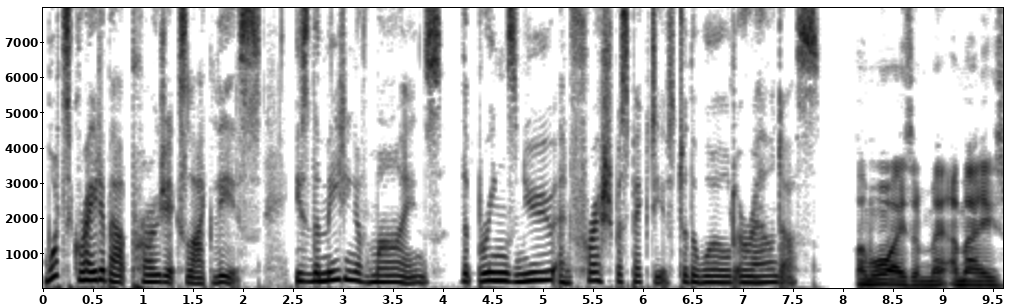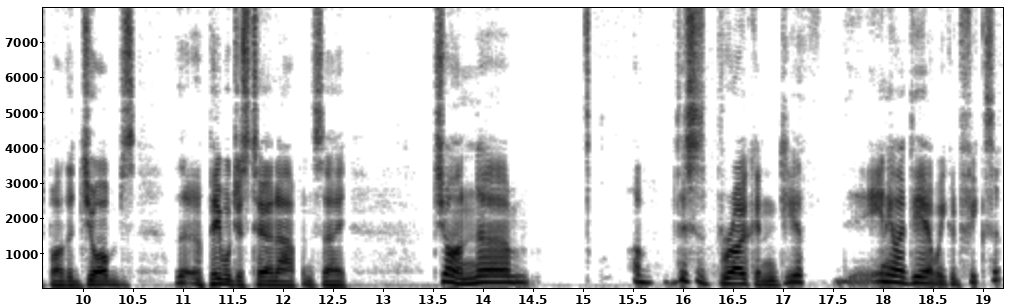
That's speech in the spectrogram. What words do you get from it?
What's great about projects like this is the meeting of minds that brings new and fresh perspectives to the world around us. I'm always ama- amazed by the jobs that people just turn up and say, John, um, this is broken. Do you have any idea we could fix it?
